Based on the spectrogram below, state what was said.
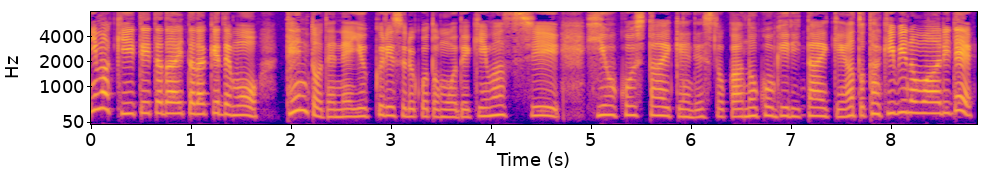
今聞いていただいただけでもテントでねゆっくりすることもできますし火起こし体験ですとかノコギリ体験あと焚き火の周りで、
